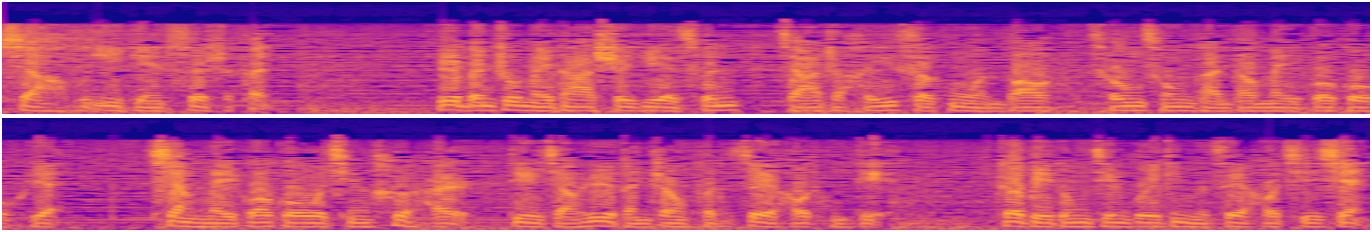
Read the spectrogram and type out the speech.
下午一点四十分。日本驻美大使野村夹着黑色公文包，匆匆赶到美国国务院，向美国国务卿赫尔递交日本政府的最后通牒。这比东京规定的最后期限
